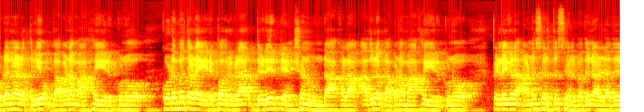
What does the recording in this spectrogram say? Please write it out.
உடல்நலத்திலையும் கவனமாக இருக்கணும். குடும்பத்தில் இருப்பவர்களால் திடீர் டென்ஷன் உண்டாகலாம். அதில் கவனமாக இருக்கணும். பிள்ளைகளை அனுசரித்து செல்வது நல்லது.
